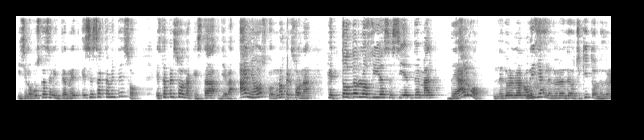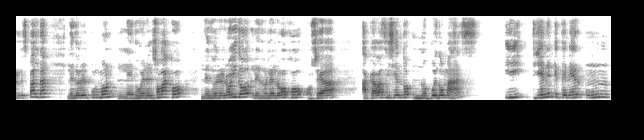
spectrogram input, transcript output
Y si lo buscas en internet, es exactamente eso. Esta persona que está, lleva años con una persona que todos los días se siente mal de algo. Le duele la rodilla, Uf. le duele el dedo chiquito, le duele la espalda, le duele el pulmón, le duele el sobaco, le duele el oído, le duele el ojo, o sea, acabas diciendo no puedo más y tienen que tener un,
